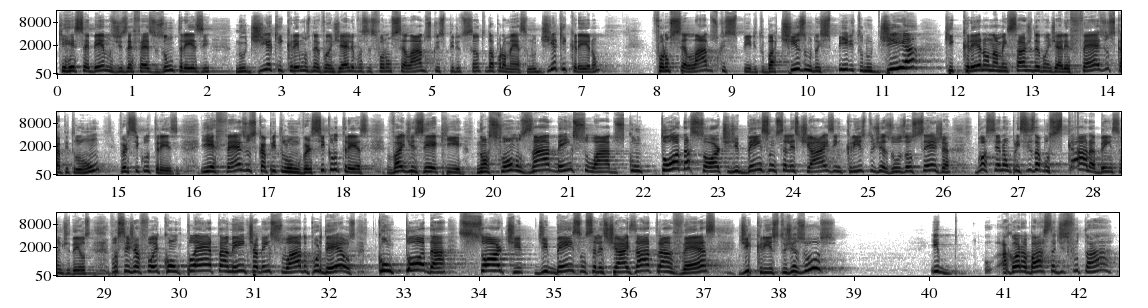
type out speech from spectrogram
que recebemos, diz Efésios 1,13, no dia que cremos no Evangelho, vocês foram selados com o Espírito Santo da promessa. No dia que creram, foram selados com o Espírito, batismo do Espírito no dia que creram na mensagem do Evangelho. Efésios capítulo 1, versículo 13. E Efésios capítulo 1, versículo 3 vai dizer que nós fomos abençoados com toda sorte de bênçãos celestiais em Cristo Jesus. Ou seja, você não precisa buscar a bênção de Deus, você já foi completamente abençoado por Deus, com toda sorte de bênçãos celestiais através de Cristo Jesus. E agora basta desfrutar,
